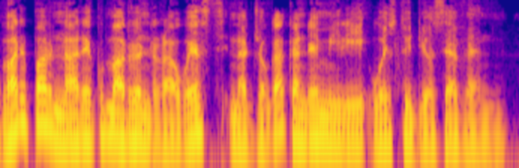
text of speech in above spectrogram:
vari parunhare kumarondera west najonga kandemiri westudio 7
